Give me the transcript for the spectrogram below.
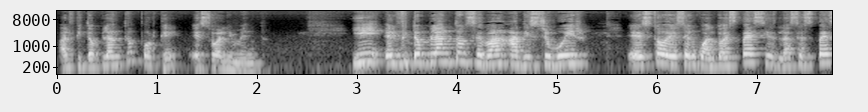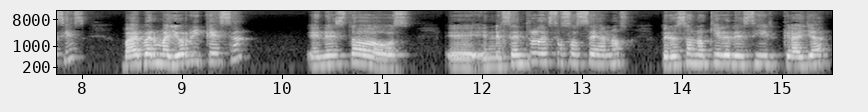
al fitoplancton porque es su alimento. Y el fitoplancton se va a distribuir, esto es en cuanto a especies, las especies, va a haber mayor riqueza en estos, eh, en el centro de estos océanos, pero eso no quiere decir que haya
